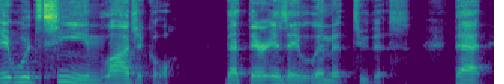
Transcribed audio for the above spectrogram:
it would seem logical that there is a limit to this, that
